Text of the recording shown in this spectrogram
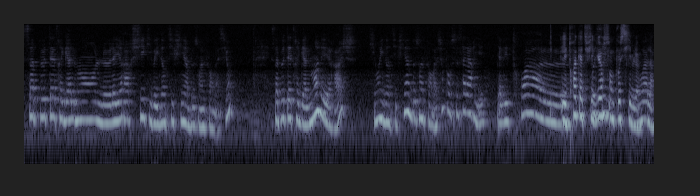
Ça peut être également le- la hiérarchie qui va identifier un besoin de formation. Ça peut être également les RH qui ont identifié un besoin de formation pour ce salarié. Il y a les trois. euh, Les trois cas de figure sont possibles. voilà.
